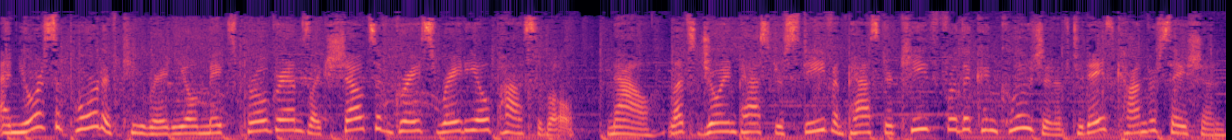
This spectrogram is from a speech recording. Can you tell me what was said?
and your support of Key Radio makes programs like Shouts of Grace Radio possible. Now, let's join Pastor Steve and Pastor Keith for the conclusion of today's conversation.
